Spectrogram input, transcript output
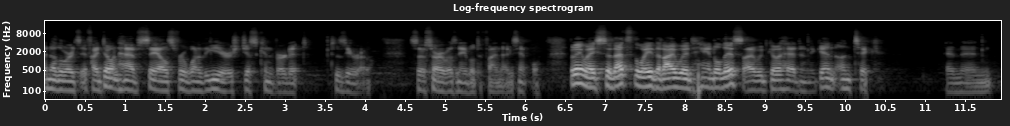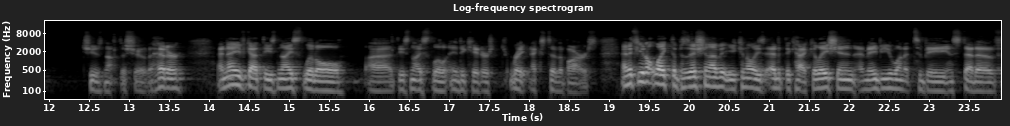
In other words, if I don't have sales for one of the years, just convert it to zero. So sorry I wasn't able to find that example. But anyway, so that's the way that I would handle this. I would go ahead and again untick and then choose not to show the header. And now you've got these nice little uh, these nice little indicators right next to the bars. And if you don't like the position of it, you can always edit the calculation and maybe you want it to be instead of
